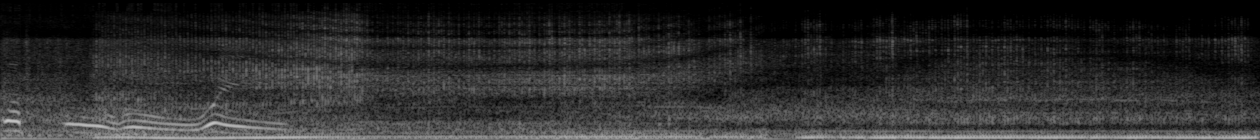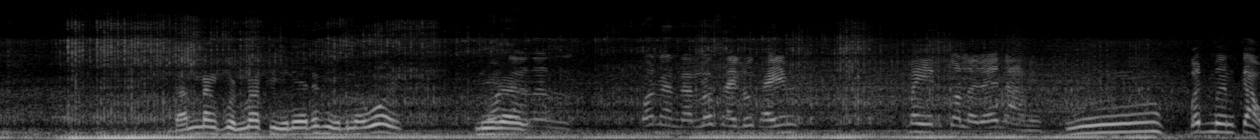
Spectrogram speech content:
โอ้โหเว้ย ดันดังฝุ่นมาผีเนี่ยทั้งผีเป็นไงโว้ยเพนี่ราะก็นั้นเพราะนั้นนั้นรถไทยรถไทยไม่เห็นก่อนเลยได้นานนี่อือเบิดหมื่นเก่า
